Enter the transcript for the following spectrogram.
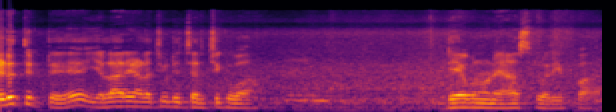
எடுத்துட்டு எல்லாரையும் அழைச்சிக்கிட்டு சர்ச்சுக்கு வா. தேவனுடைய ஆசீர்வதிப்பார்.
